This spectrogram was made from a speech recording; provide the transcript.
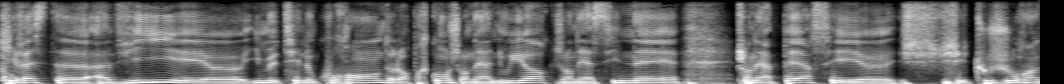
qui reste euh, à vie et euh, ils me tiennent au courant de leur parcours. J'en ai à New York, j'en ai à Sydney, j'en ai à Perth et euh, j'ai toujours un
